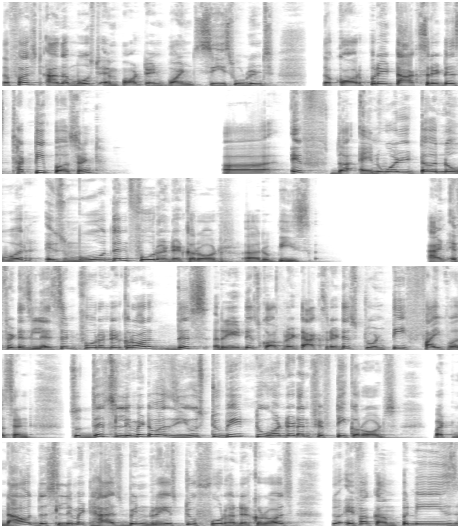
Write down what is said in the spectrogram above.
The first and the most important point, see students, the corporate tax rate is 30% uh, if the annual turnover is more than 400 crore uh, rupees and if it is less than 400 crore this rate is corporate tax rate is 25 percent. So this limit was used to be 250 crores. But now this limit has been raised to 400 crores. So if a company's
